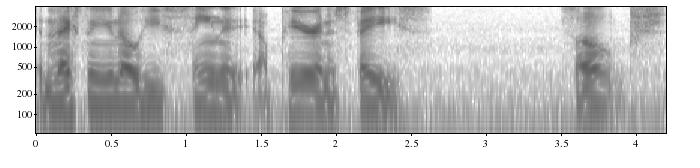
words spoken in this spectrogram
And the next thing you know, he's seen it appear in his face. So psh,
